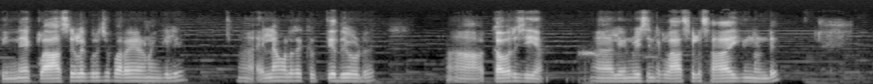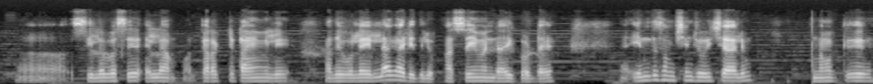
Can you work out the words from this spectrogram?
പിന്നെ ക്ലാസ്സുകളെ കുറിച്ച് പറയുകയാണെങ്കിൽ എല്ലാം വളരെ കൃത്യതയോട് കവർ ചെയ്യാൻ ലേൺ വൈസിന്റെ ക്ലാസ്സുകൾ സഹായിക്കുന്നുണ്ട്. സിലബസ് എല്ലാം കറക്റ്റ് ടൈമിൽ അതേപോലെ എല്ലാ കാര്യത്തിലും അസൈൻമെന്റ് ആയിക്കോട്ടെ എന്ത് സംശയം ചോദിച്ചാലും നമുക്ക്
